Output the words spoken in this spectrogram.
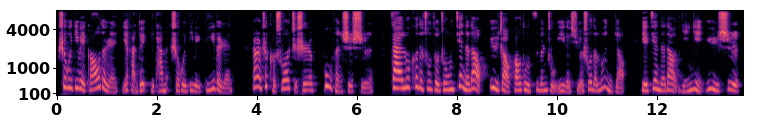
社会地位高的人，也反对比他们社会地位低的人。然而，这可说只是部分事实。在洛克的著作中，见得到预兆高度资本主义的学说的论调，也见得到隐隐预示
